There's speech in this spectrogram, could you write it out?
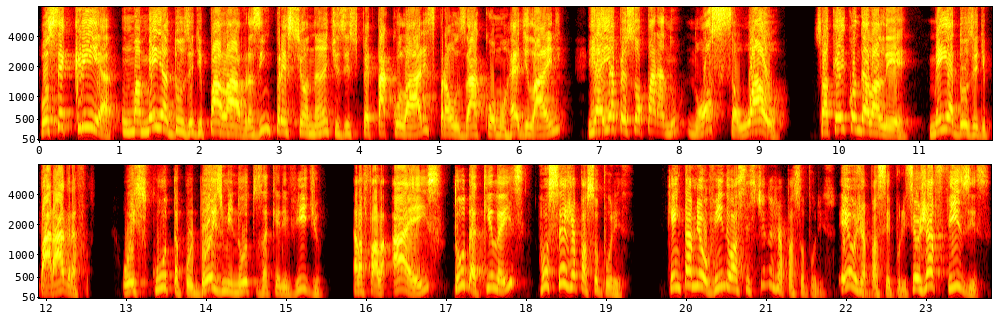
Você cria uma meia dúzia de palavras impressionantes, espetaculares, para usar como headline, e aí a pessoa para, no, nossa, uau! Só que aí, quando ela lê meia dúzia de parágrafos, ou escuta por dois minutos aquele vídeo, ela fala: Ah, é isso? Tudo aquilo é isso? Você já passou por isso. Quem está me ouvindo ou assistindo já passou por isso. Eu já passei por isso. Eu já fiz isso.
